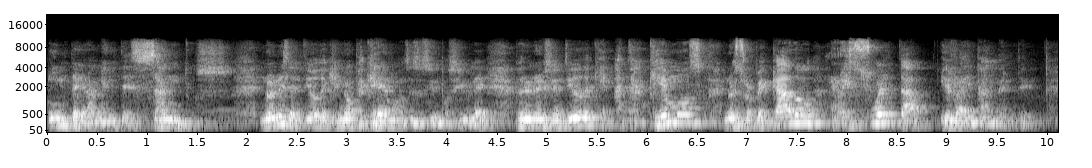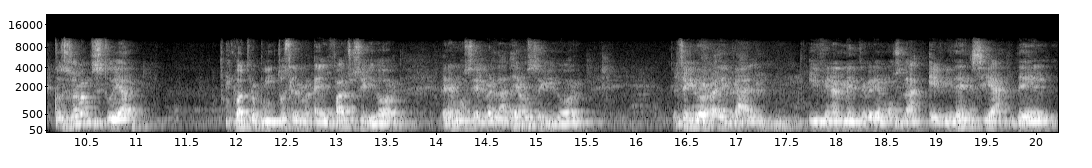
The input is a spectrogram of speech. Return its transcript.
íntegramente santos. No en el sentido de que no pequemos, eso es imposible, pero en el sentido de que ataquemos nuestro pecado resuelta y radicalmente. Entonces hoy vamos a estudiar cuatro puntos, el, el falso seguidor, veremos el verdadero seguidor, el seguidor radical y finalmente veremos la evidencia del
